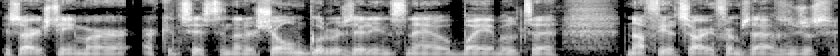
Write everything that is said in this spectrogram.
this Irish team are, are consistent and they're showing good resilience now by able to not feel sorry for themselves and just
